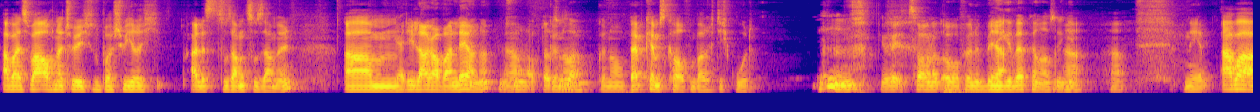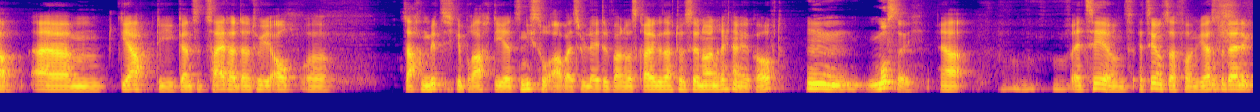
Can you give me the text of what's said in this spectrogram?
Aber es war auch natürlich super schwierig, alles zusammenzusammeln. Ähm, ja, die Lager waren leer, ne? Muss ja, man auch dazu genau, sagen. genau. Webcams kaufen war richtig gut. Mhm. 200 Euro für eine billige ja. Webcam ausgegeben. Ja, ja. Nee, aber ähm, ja, die ganze Zeit hat natürlich auch äh, Sachen mit sich gebracht, die jetzt nicht so arbeitsrelated waren. Du hast gerade gesagt, du hast ja einen neuen Rechner gekauft. Mhm, musste ich. Ja. Erzähl uns, erzähl uns davon. Wie hast du deine,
